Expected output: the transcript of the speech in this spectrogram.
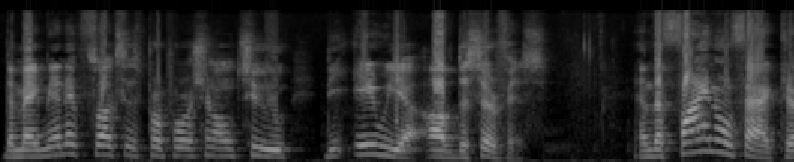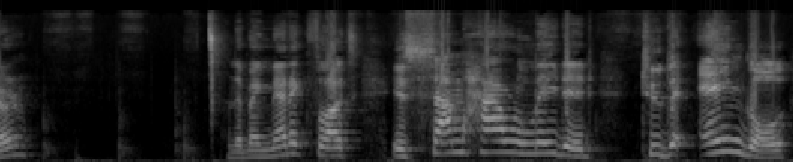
the magnetic flux is proportional to the area of the surface. And the final factor, the magnetic flux, is somehow related to the angle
